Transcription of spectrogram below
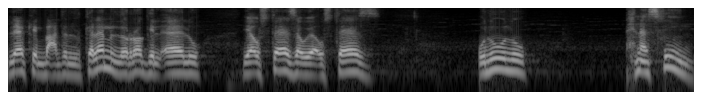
لكن بعد الكلام اللي الراجل قاله يا أستاذة ويا أستاذ قولوا له إحنا آسفين.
